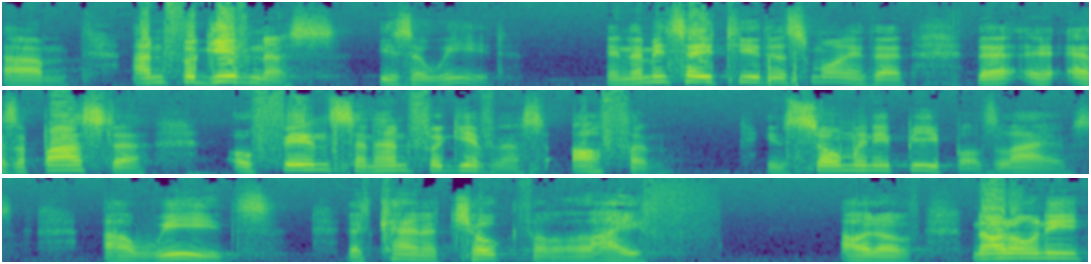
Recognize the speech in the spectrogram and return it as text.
Um, unforgiveness is a weed. And let me say to you this morning that, that uh, as a pastor, offense and unforgiveness often in so many people's lives are weeds that kind of choke the life out of not only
